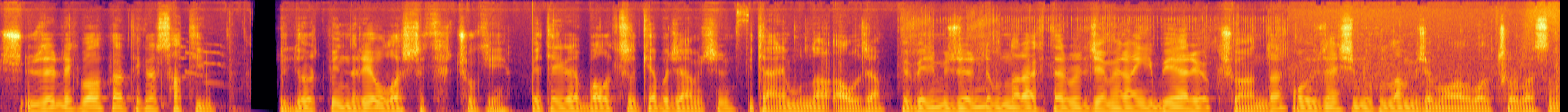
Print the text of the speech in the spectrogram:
Şu üzerindeki balıkları tekrar satayım. 4000 liraya ulaştık. Çok iyi. Ve tekrar balıkçılık yapacağım için bir tane bundan alacağım. Ve benim üzerinde bunları aktarabileceğim herhangi bir yer yok şu anda. O yüzden şimdi kullanmayacağım o balık çorbasını.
